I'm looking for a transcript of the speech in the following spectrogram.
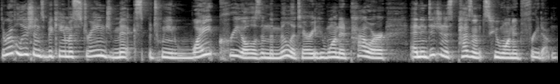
The revolutions became a strange mix between white Creoles in the military who wanted power and indigenous peasants who wanted freedom.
